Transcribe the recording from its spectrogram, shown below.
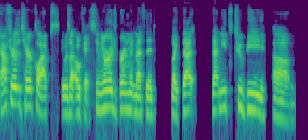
after the Terra collapse. It was like okay, seigniorage burnment method like that that needs to be um,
